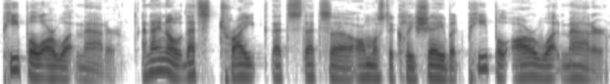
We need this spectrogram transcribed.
People are what matter and I know that's trite, that's that's uh, almost a cliche, but people are what matter.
